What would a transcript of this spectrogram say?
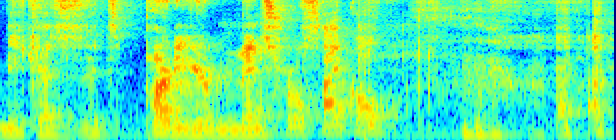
Because it's part of your menstrual cycle.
